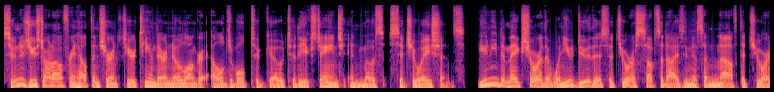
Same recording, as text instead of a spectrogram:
Soon as you start offering health insurance to your team, they're no longer eligible to go to the exchange in most situations. You need to make sure that when you do this, that you are subsidizing this enough that you are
